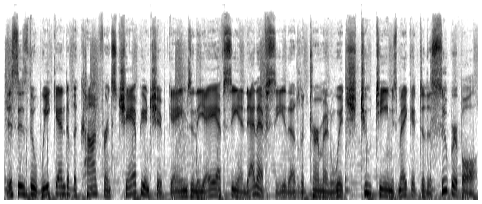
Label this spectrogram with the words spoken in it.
This is the weekend of the conference championship games in the AFC and NFC that'll determine which two teams make it to the Super Bowl.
